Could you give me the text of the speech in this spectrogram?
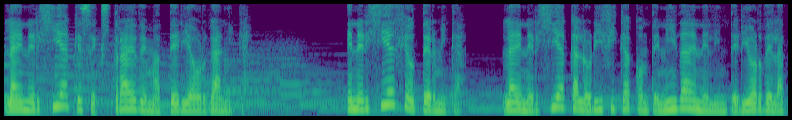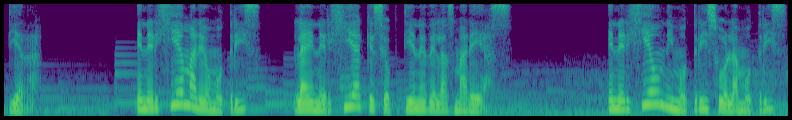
la energía que se extrae de materia orgánica. Energía geotérmica, la energía calorífica contenida en el interior de la Tierra. Energía mareomotriz, la energía que se obtiene de las mareas. Energía undimotriz o la motriz,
